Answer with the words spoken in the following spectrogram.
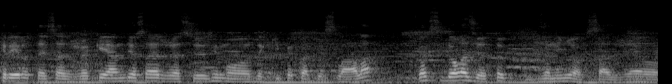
kreirao taj sadržaj? Ok, jedan dio sadržaja si uzimao od ekipe koja ti je slala. Kako si dolazio do tog zanimljivog sadržaja? Evo,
